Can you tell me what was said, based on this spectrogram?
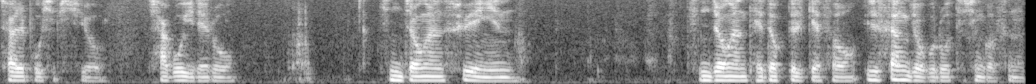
잘 보십시오. 자고 이래로 진정한 수행인 진정한 대덕들께서 일상적으로 드신 것은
